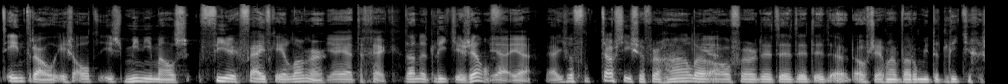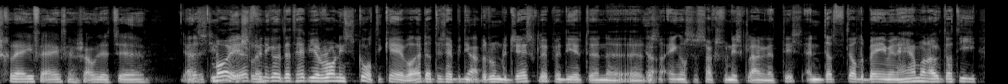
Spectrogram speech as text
het intro is, altijd, is minimaal vier, vijf keer langer ja, ja, te gek. dan het liedje zelf. Ja, ja. Ja, je wel fantastische verhalen Ja. over, dit, dit, dit, dit- over zeg maar, waarom hij dat liedje geschreven heeft en zo. Dat, eh, ja, dat is mooi. Dat vind ik ook. Dat heb je Ronnie Scott, die ken je wel. Hè? Dat is heb je die Ja. beroemde jazzclub en die heeft een, eh, eh, dat is Ja. een Engelse saxofonist, clarinetist. En dat vertelde Benjamin Herman ook dat die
